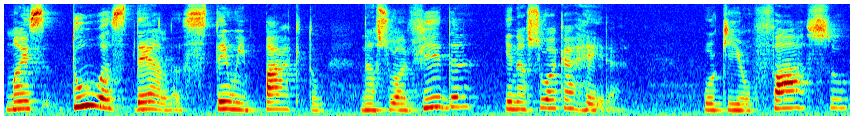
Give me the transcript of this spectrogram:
mas duas delas têm um impacto na sua vida e na sua carreira. O que eu faço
